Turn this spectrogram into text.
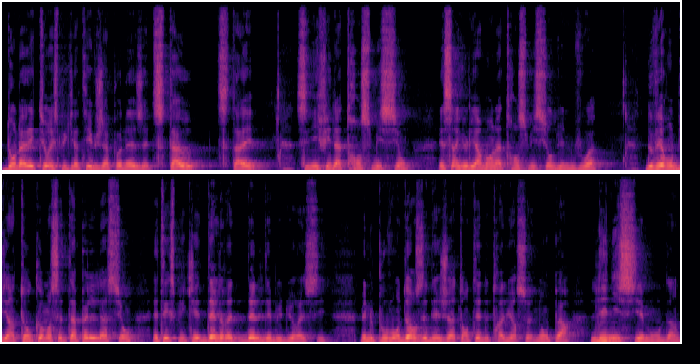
dont la lecture explicative japonaise est tsutau, signifie la transmission, et singulièrement la transmission d'une voix. Nous verrons bientôt comment cette appellation est expliquée dès le, début du récit, mais nous pouvons d'ores et déjà tenter de traduire ce nom par l'initié mondain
